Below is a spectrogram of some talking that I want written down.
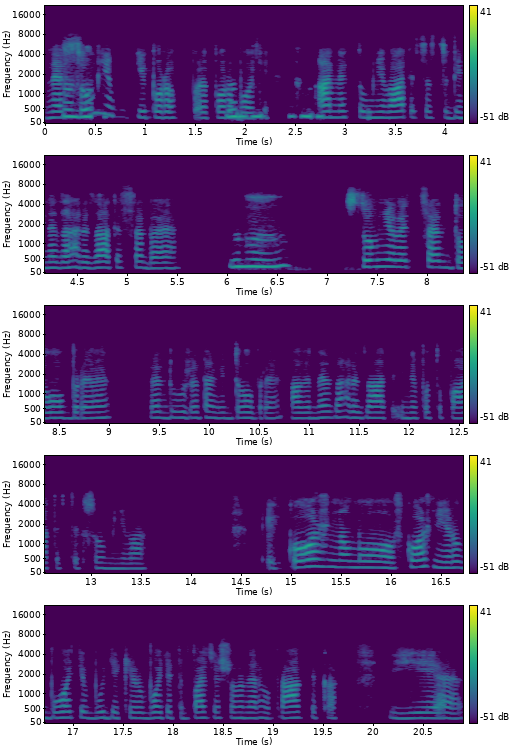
Не Мгм. сумнів ті по, по- по Мгм. роботі, а не сумніватися в собі, не загризати себе. Мгм. Сумніви це добре, це дуже навіть добре, але не загризати і не потопати в тих сумнівах. І кожному, в кожній роботі, в будь-якій роботі, тим паче, що в енергопрактиках є,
